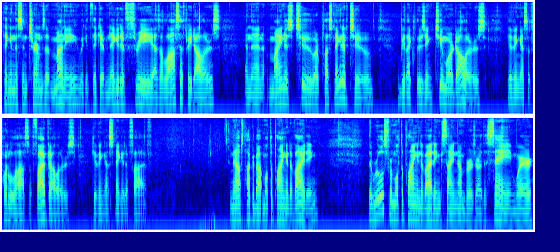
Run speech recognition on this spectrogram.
Thinking this in terms of money, we can think of negative 3 as a loss of $3, and then minus 2 or plus negative 2 would be like losing 2 more dollars, giving us a total loss of $5, giving us negative 5. Now let's talk about multiplying and dividing. The rules for multiplying and dividing sign numbers are the same, where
